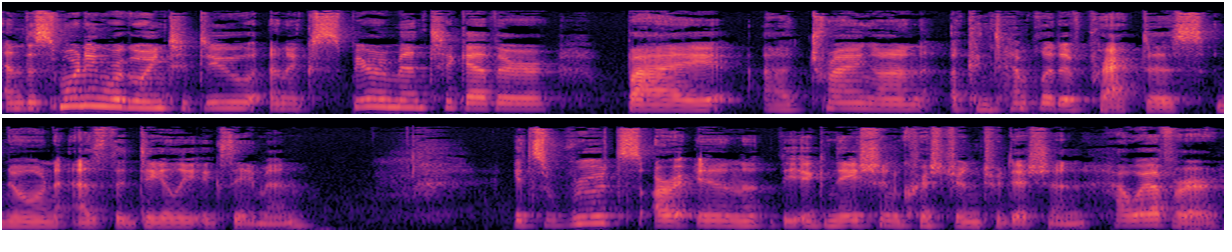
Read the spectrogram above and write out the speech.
And this morning we're going to do an experiment together by uh, trying on a contemplative practice known as the daily examen. Its roots are in the Ignatian Christian tradition. However,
